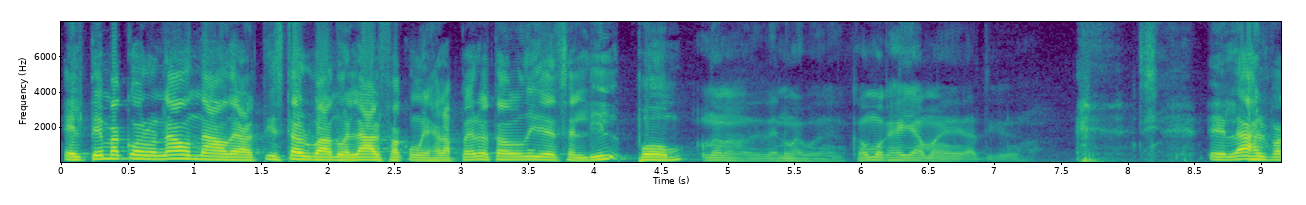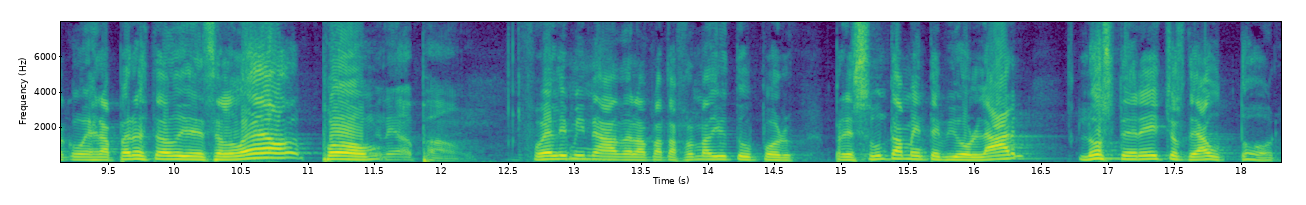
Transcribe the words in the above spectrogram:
El tema Coronado Now del artista urbano, el alfa, con el rapero estadounidense Lil Pump. No, no, no, de nuevo. ¿Cómo que se llama el artículo? El alfa con el rapero estadounidense Lil Pump. Leo Pound. fue eliminado de la plataforma de YouTube por presuntamente violar los derechos de autor.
